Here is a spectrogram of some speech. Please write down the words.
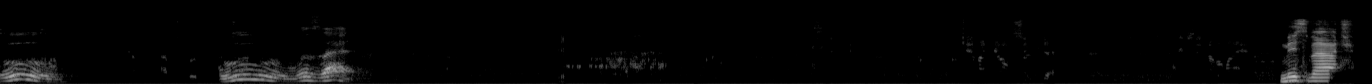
Ooh. Ooh, what's that? Mismatch.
